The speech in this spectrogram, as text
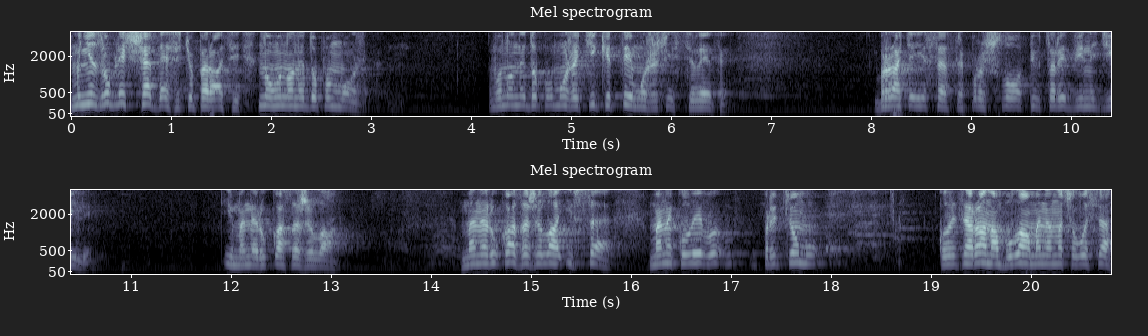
мені зроблять ще 10 операцій, але воно не допоможе. Воно не допоможе, тільки ти можеш ісцілити. Браття і сестри, пройшло півтори-дві неділі. І мене рука зажила. Мене рука зажила і все. Мене коли при цьому, коли ця рана була, у мене почалося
